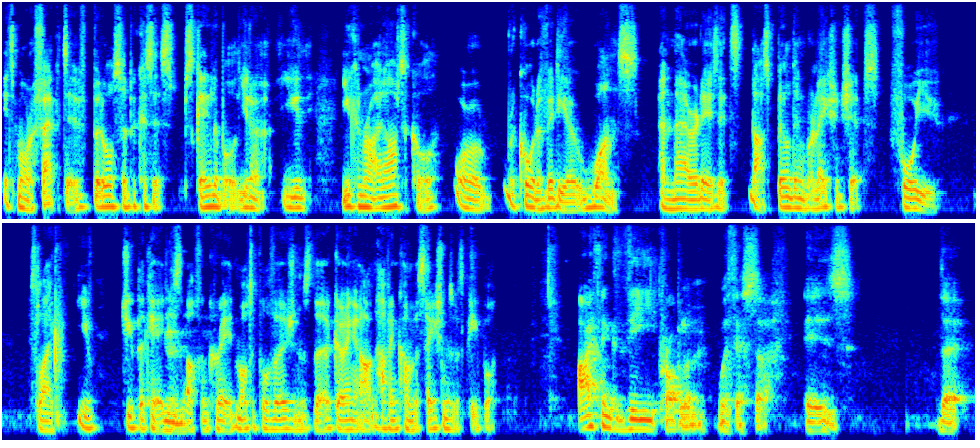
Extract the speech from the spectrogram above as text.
it's more effective, but also because it's scalable. You know, you you can write an article or record a video once, and there it is. It's that's building relationships for you. It's like you've duplicated Mhm. yourself and created multiple versions that are going out and having conversations with people. I think the problem with this stuff is that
